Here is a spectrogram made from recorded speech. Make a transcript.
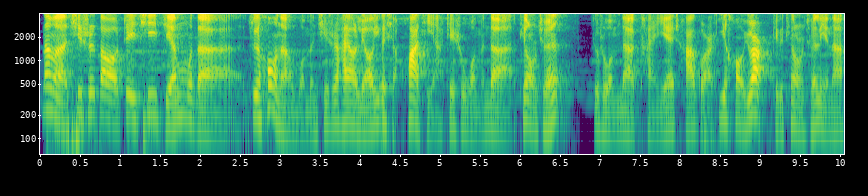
那么其实到这期节目的最后呢，我们其实还要聊一个小话题啊，这是我们的听友群。就是我们的侃爷茶馆一号院这个听友群里呢，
